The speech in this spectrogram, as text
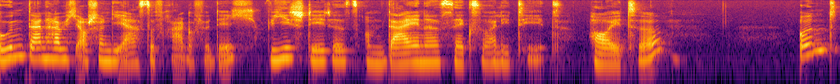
Und dann habe ich auch schon die erste Frage für dich. Wie steht es um deine Sexualität heute und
